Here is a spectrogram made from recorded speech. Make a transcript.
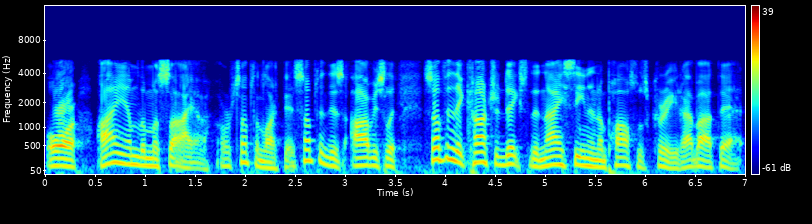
or I am the Messiah or something like that. Something that's obviously something that contradicts the Nicene and Apostles' Creed. How about that?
